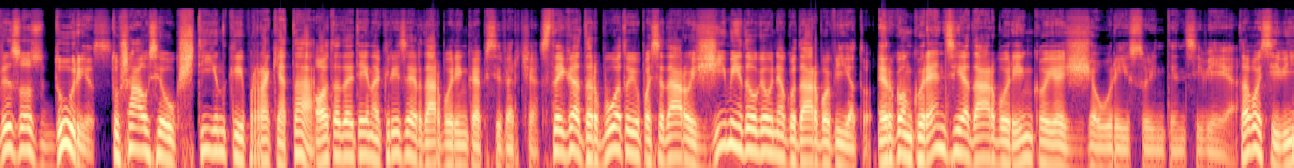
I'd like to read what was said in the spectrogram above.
visos durys. Tu šausi aukštyn kaip raketa, o tada ateina krizė ir darbo rinka apsiverčia. Staiga darbuotojų pasidaro žymiai daugiau negu darbo vietų. Ir konkurencija darbo rinkoje žiauriai suintensyvėja. Tavo CV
